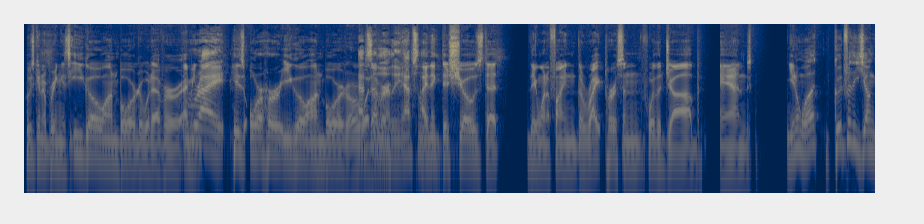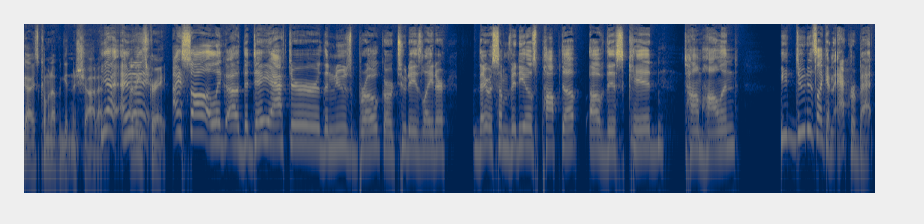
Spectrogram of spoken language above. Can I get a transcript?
who's going to bring his ego on board or whatever. I mean, Right. his or her ego on board or whatever. Absolutely, absolutely. I think this shows that they want to find the right person for the job. And you know what? Good for these young guys coming up and getting a shot at Yeah, it. I think it's great. I saw like uh, the day after the news broke, or two days later, there was some videos popped up of this kid, Tom Holland. He dude is like an acrobat.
